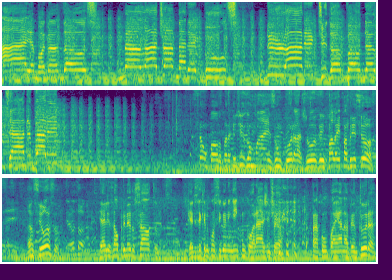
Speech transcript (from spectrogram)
I am one of those melodramatic fools, neurotic to the bone, no doubt about it. São Paulo, para que diz mais um corajoso. E fala aí, Fabrício. Ansioso? Eu tô. Realizar o primeiro salto. Quer dizer que não conseguiu ninguém com coragem para acompanhar na aventura?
